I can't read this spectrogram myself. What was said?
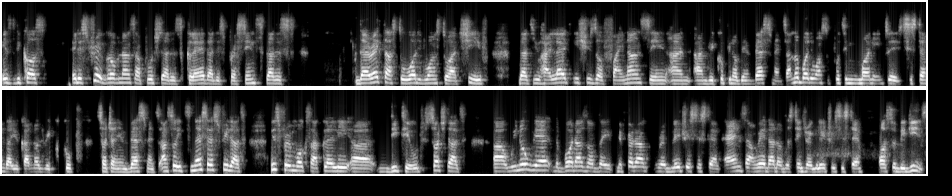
It's because it is through a governance approach that is clear, that is prescient, that is direct as to what it wants to achieve, that you highlight issues of financing and, and recouping of investments. And nobody wants to put in money into a system that you cannot recoup such an investment. And so it's necessary that these frameworks are clearly uh, detailed such that uh, we know where the borders of the, the federal regulatory system ends and where that of the state regulatory system also begins.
